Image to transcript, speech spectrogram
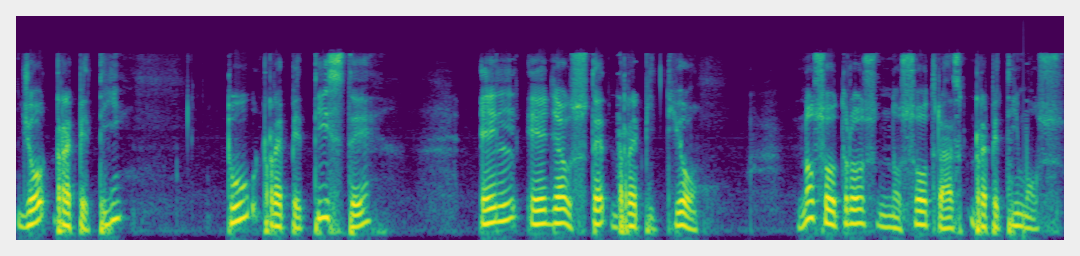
Yo repetí, tú repetiste, él, ella, usted repitió. Nosotros, nosotras repetimos.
